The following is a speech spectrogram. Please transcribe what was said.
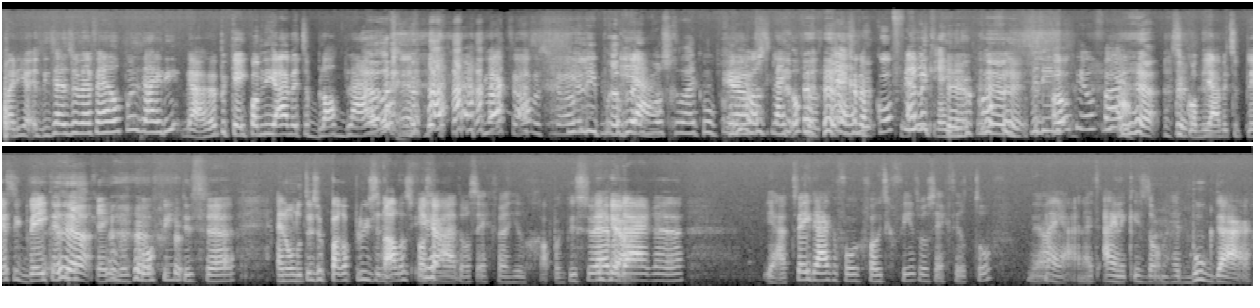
Maar die, die zeiden, zullen we even helpen, zei die. Ja, huppakee, kwam die aan met de bladbladen. Het maakte alles schoon. Jullie probleem Ja. was gelijk Ja, opgelost. dat was gelijk op. We kregen En, nog koffie. en we kregen nog koffie. Ze die- Ook heel fijn. Ja. Ze kwam die aan met zijn plastic beker, dus Ja. kregen we koffie. Dus, eh, en ondertussen paraplu's en alles. Was, ja. Ja. dat was echt wel heel grappig. Dus we hebben Ja. daar eh, ja, twee dagen voor gefotografeerd. Dat was echt heel tof. Ja. Nou ja, en uiteindelijk is dan het boek daar.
